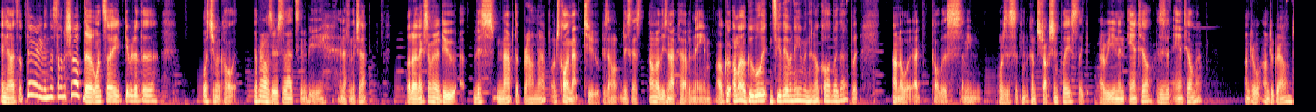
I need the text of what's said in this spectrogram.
And now it's up there, even though it's not going to show up though once I get rid of the, whatchamacallit, the browser. So that's going to be F in the chat. But uh, next I'm going to do this map, the brown map. I'll just call it map 2 because I don't, these guys, I don't know if these maps have a name. I'll go, I'm going to Google it and see if they have a name and then I'll call it by that. But I don't know what I'd call this. I mean, what is this, a construction place? Like, are we in an anthill? Is this an anthill map? Under Underground?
